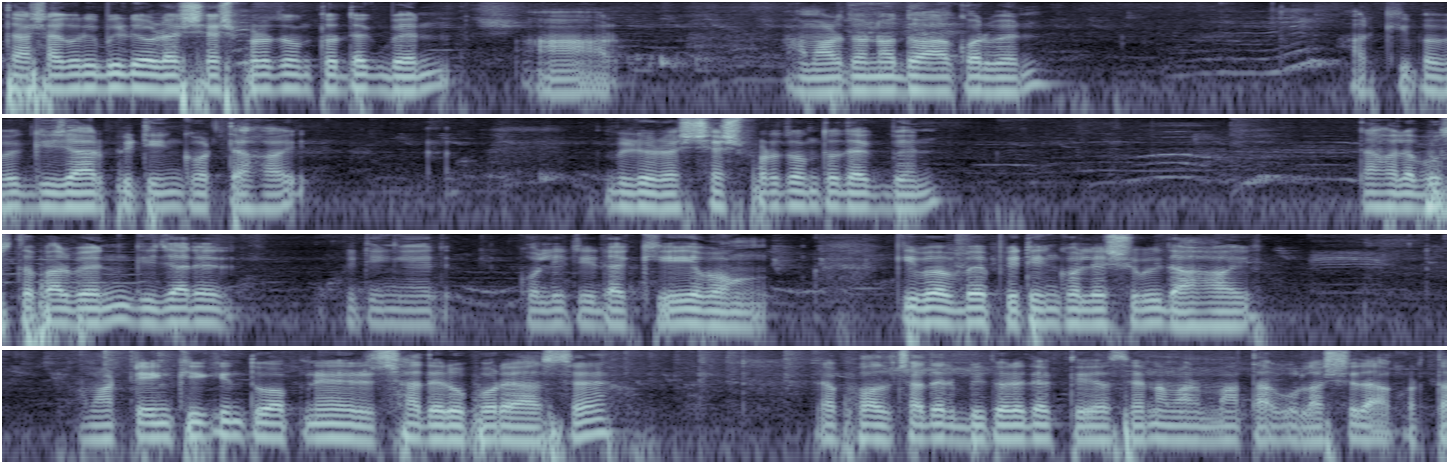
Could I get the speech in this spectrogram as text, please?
তো আশা করি ভিডিওটা শেষ পর্যন্ত দেখবেন আর আমার জন্য দোয়া করবেন। আর কীভাবে গিজার ফিটিং করতে হয়, ভিডিওটা শেষ পর্যন্ত দেখবেন। তাহলে বুঝতে পারবেন গিজারের ফিটিংয়ের কোয়ালিটিটা কী এবং কীভাবে ফিটিং করলে সুবিধা হয়। আমার ট্যাঙ্কি কিন্তু আপনার ছাদের উপরে আছে। এটা ফল ছাদের ভিতরে দেখতে আছেন, আমার মাথাগুলা সিধা করতে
